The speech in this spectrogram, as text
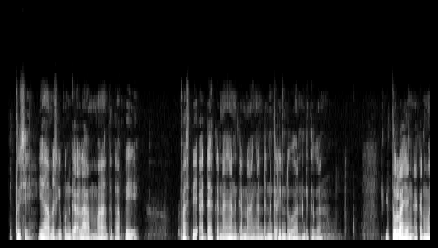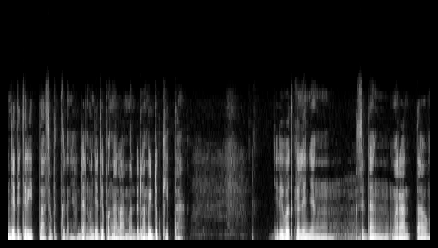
Itu sih. Ya meskipun gak lama tetapi pasti ada kenangan-kenangan dan kerinduan gitu kan Itulah yang akan menjadi cerita sebetulnya dan menjadi pengalaman dalam hidup kita. Jadi buat kalian yang sedang merantau,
